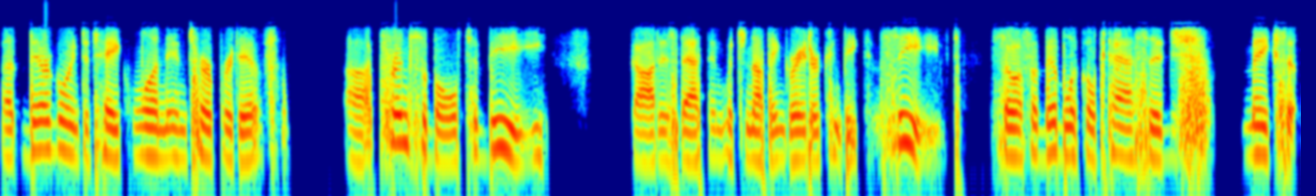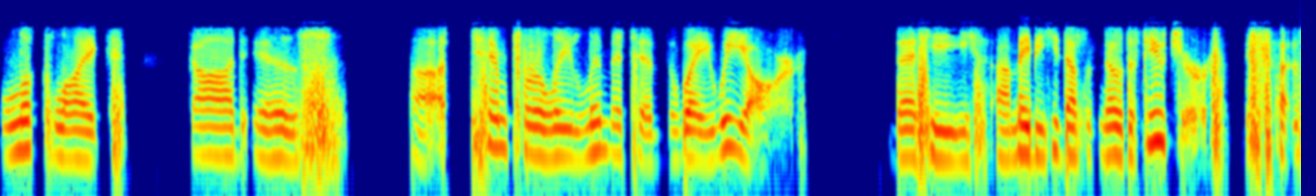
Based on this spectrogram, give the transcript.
but they're going to take one interpretive uh, principle to be God is that in which nothing greater can be conceived. So if a biblical passage makes it look like God is uh, temporally limited the way we are, that he uh, maybe he doesn't know the future because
